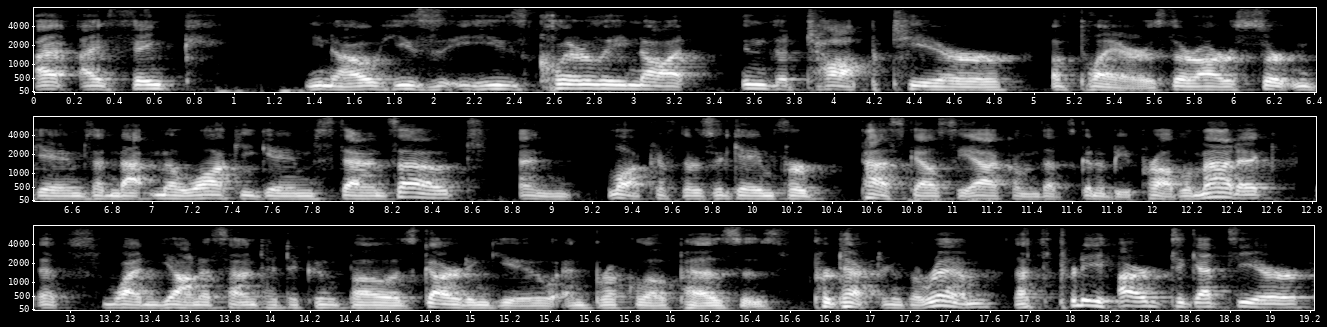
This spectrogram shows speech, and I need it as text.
I, I think you know he's he's clearly not in the top tier of players. There are certain games, and that Milwaukee game stands out. And look, if there's a game for Pascal Siakam that's going to be problematic, it's when Giannis Antetokounmpo is guarding you and Brook Lopez is protecting the rim. That's pretty hard to get to your,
